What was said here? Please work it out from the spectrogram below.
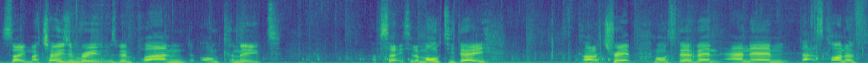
So my chosen route has been planned on Komoot. I've selected a multi-day kind of trip, multi-day event, and um, that's kind of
